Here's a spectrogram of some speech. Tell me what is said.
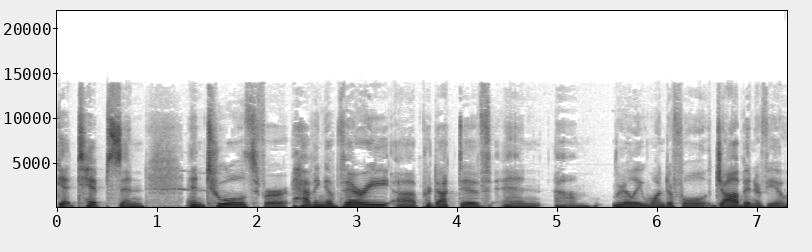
get tips and and tools for having a very uh, productive and um, really wonderful job interview.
